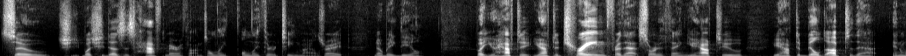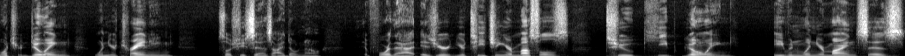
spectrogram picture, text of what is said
So she, what she does is half marathons, only only 13 miles, right? No big deal. But you have to you have to train for that sort of thing. You have to you have to build up to that. And what you're doing when you're training, so she says, I don't know, for that, is you're, you're teaching your muscles to keep going even when your mind says,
